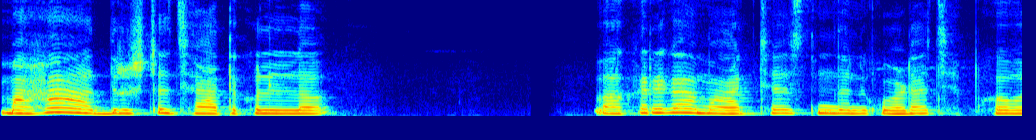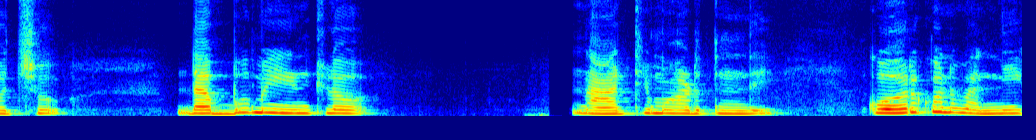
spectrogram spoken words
మహా అదృష్ట జాతకుల్లో ఒకరిగా మార్చేస్తుందని కూడా చెప్పుకోవచ్చు. డబ్బు మీ ఇంట్లో నాట్యం ఆడుతుంది. కోరుకున్నవన్నీ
